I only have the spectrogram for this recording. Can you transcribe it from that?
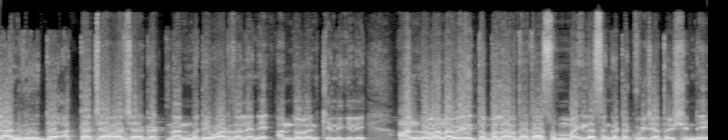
महिलांविरुद्ध अत्याचाराच्या घटनांमध्ये वाढ झाल्याने आंदोलन केले गेले. आंदोलनावेळी तब्बल अर्धा तास महिला संघटक विजयाताई शिंदे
